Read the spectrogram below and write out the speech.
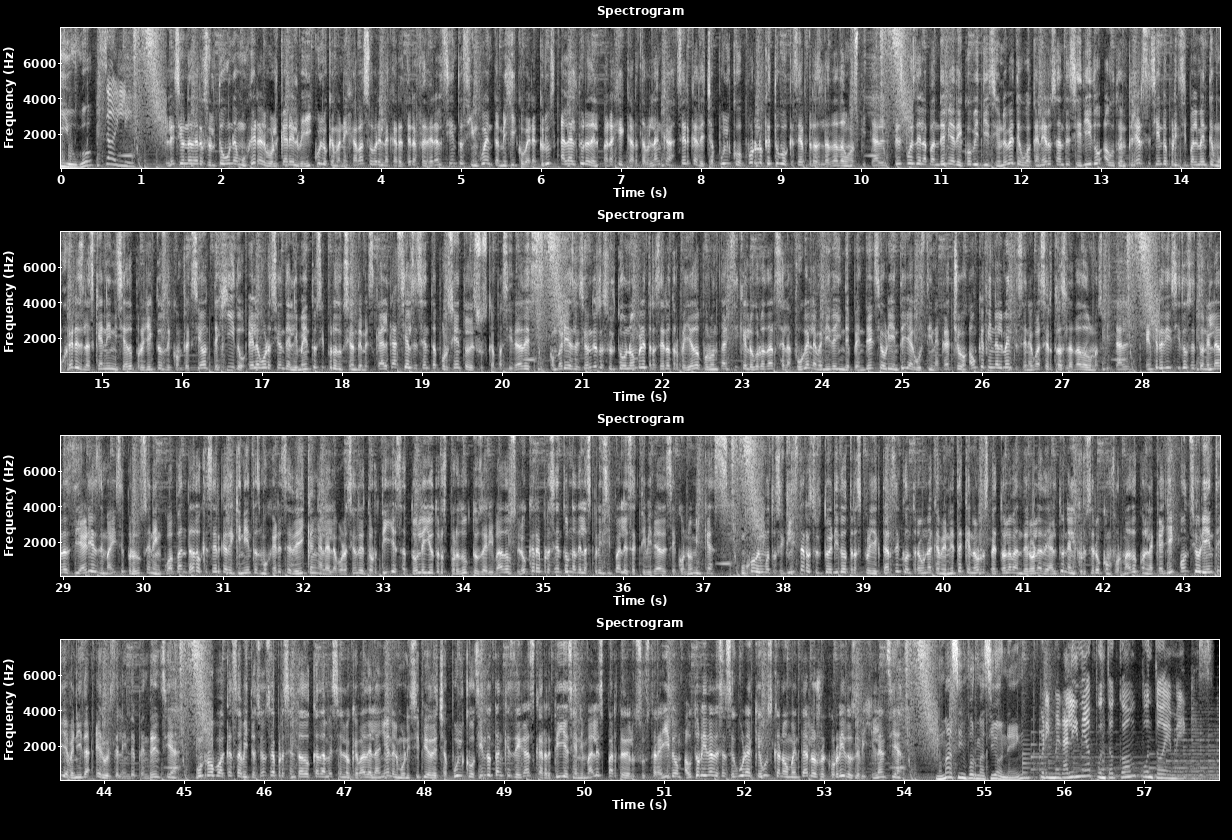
aquí Hugo. Soy Liz. Lesionada resultó una mujer al volcar el vehículo que manejaba sobre la carretera federal 150 México-Veracruz a la altura del paraje Carta Blanca, cerca de Chapulco, por lo que tuvo que ser trasladada a un hospital. Después de la pandemia de COVID-19, tehuacaneros han decidido autoemplearse, siendo principalmente mujeres las que han iniciado proyectos de confección, tejido, elaboración de alimentos y producción de mezcal, casi al 60% de sus capacidades. Con varias lesiones resultó un hombre tras ser atropellado por un taxi que logró darse la fuga en la avenida Independencia Oriente y Agustina Cacho, aunque finalmente se negó a ser trasladado a un hospital. Entre 10 y 12 toneladas diarias de maíz se producen en Cuapan, dado que cerca de 500 mujeres se dedican a la elaboración de tortillas, atole y otros productos derivados, lo que representa una de las principales actividades económicas. Un joven motociclista resultó herido tras proyectarse contra una camioneta que no respetó la banderola de alto en el crucero conformado con la calle 11 Oriente y avenida Héroes de la Independencia. Un robo a casa habitación se ha presentado cada mes en lo que va del año en el municipio de Chapulco, siendo tanques de gas, carretillas y animales parte de lo sustraído. Autoridades aseguran que buscan aumentar los recorridos de vigilancia. Más información en primeralinea.com.mx.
